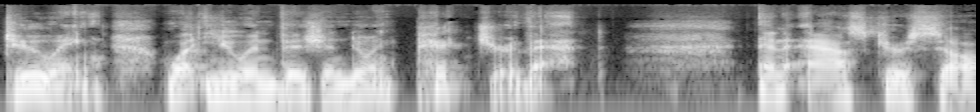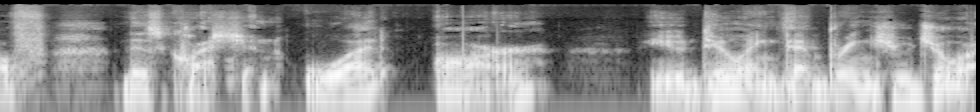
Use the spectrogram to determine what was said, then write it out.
doing what you envision doing, picture that and ask yourself this question What are you doing that brings you joy?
